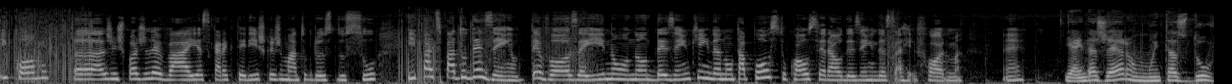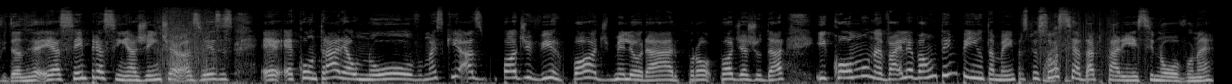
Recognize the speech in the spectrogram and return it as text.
e como uh, a gente pode levar as características de Mato Grosso do Sul e participar do desenho, ter voz aí no, no desenho que ainda não está posto, qual será o desenho dessa reforma, né? E ainda geram muitas dúvidas. É, é sempre assim, a gente às vezes é, é contrário ao novo, mas que as, pode vir, pode melhorar, pro, pode ajudar. E como, né, vai levar um tempinho também para as pessoas vai. se adaptarem a esse novo, né?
